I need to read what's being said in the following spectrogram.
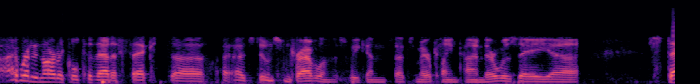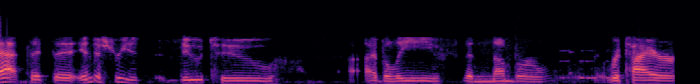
I read an article to that effect. Uh, I, was doing some traveling this weekend, so some airplane time. There was a uh, stat that the industry is due to, I believe, the number retire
